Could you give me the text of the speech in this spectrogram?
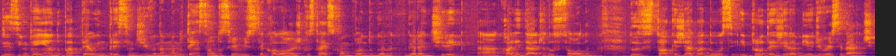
desempenhando papel imprescindível na manutenção dos serviços ecológicos, tais como quando garantir a qualidade do solo, dos estoques de água doce e proteger a biodiversidade.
